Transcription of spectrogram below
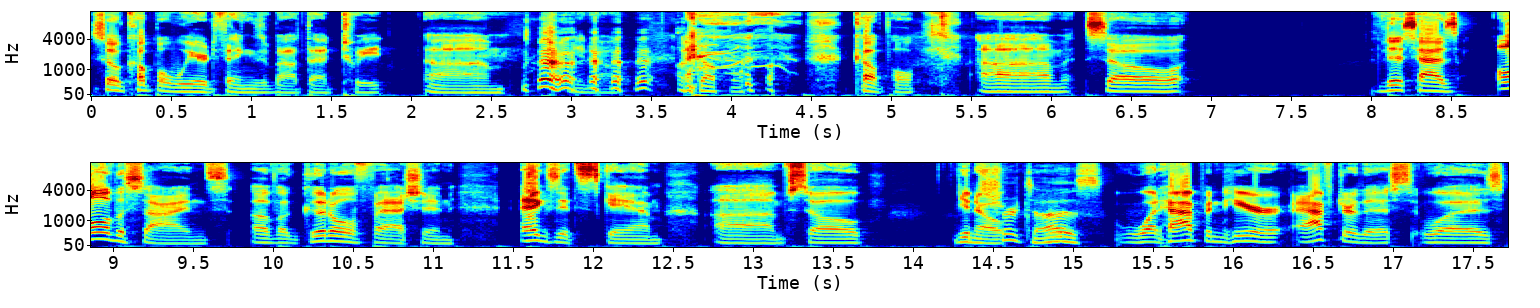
So a couple weird things about that tweet. Um, you know, A couple. couple. Um, so this has all the signs of a good old fashioned exit scam. Um, so you know, sure does. what happened here after this was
